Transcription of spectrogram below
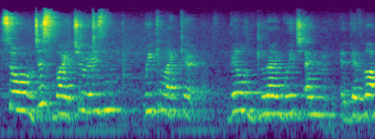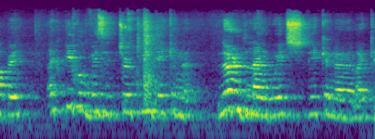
So just by tourism we can like uh, build language and develop it. Like people visit Turkey, they can learn the language, they can uh, like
